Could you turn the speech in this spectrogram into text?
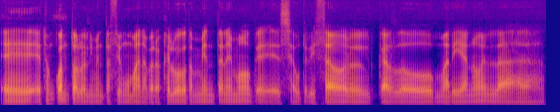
Eh, esto en cuanto a la alimentación humana, pero es que luego también tenemos que se ha utilizado el cardo mariano en la,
